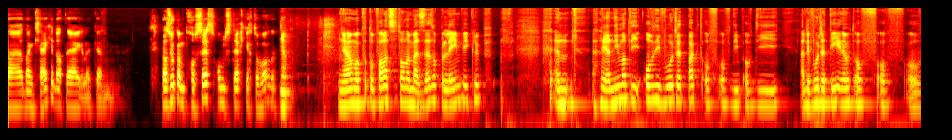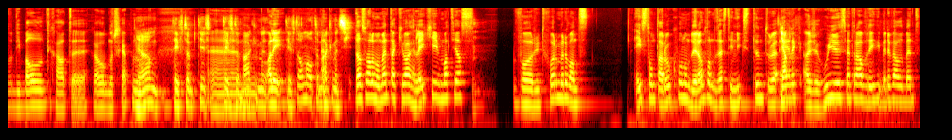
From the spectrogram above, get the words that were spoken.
uh, dan krijg je dat eigenlijk. En dat is ook een proces om sterker te worden. Ja, ja maar ik vond het opvallend, ze stonden met zes op een lijnbee-club. en ja, niemand die of die voorzet pakt of, of die, of die die voorzet tegenhoudt of, of, of die bal gaat, uh, gaat onderscheppen. Ja, het heeft, het heeft, het heeft, te maken met, allee, het heeft allemaal te maken met... Dat is wel een moment dat ik je wel gelijk geef, Matthias, voor Ruud Vormer, want hij stond daar ook gewoon op de rand van de 16 niks te doen, terwijl ja. eigenlijk, als je een goede centraal verdediging middenveld bent,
